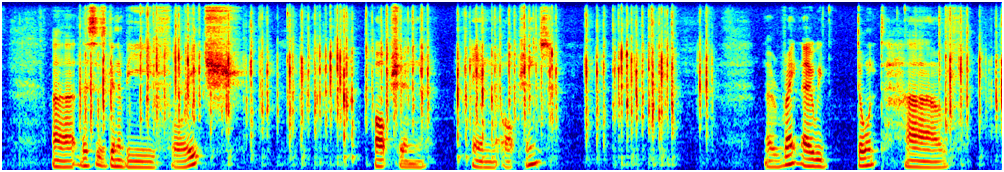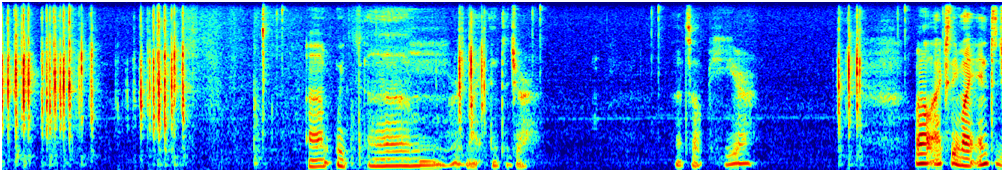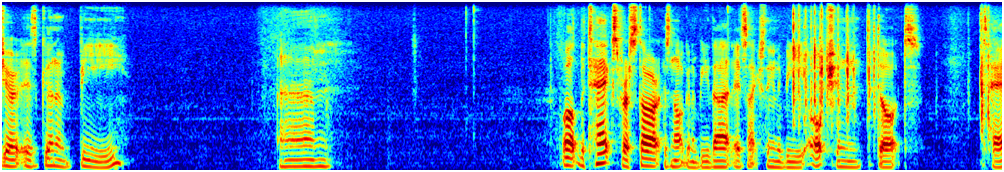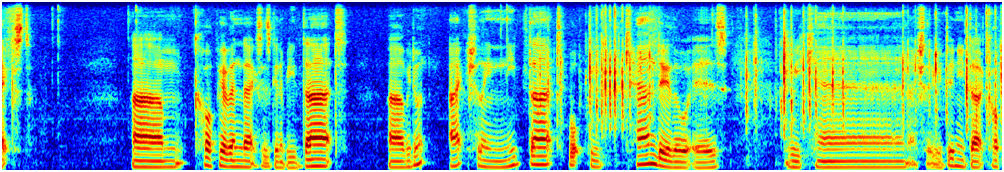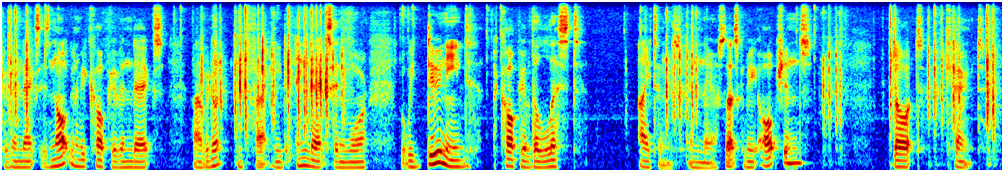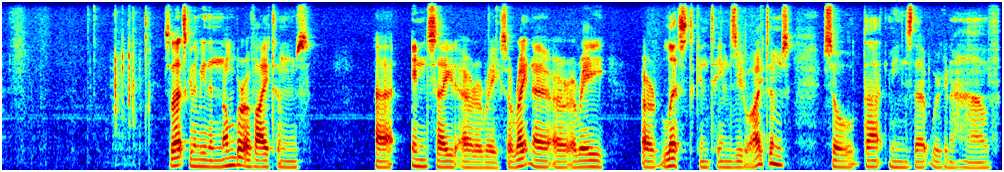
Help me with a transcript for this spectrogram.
uh, this is going to be for each option in options. Now right now we don't have um, we um, where's my integer? That's up here. Well, actually my integer is gonna be um, well, the text for a start is not going to be that. It's actually going to be option dot text. Um, copy of index is going to be that. Uh, we don't actually need that. What we can do though is we can actually we do need that copy of index. It's not going to be copy of index. Uh, we don't in fact need index anymore, but we do need a copy of the list items in there. So that's going to be options dot count. So that's going to be the number of items uh, inside our array. So right now our array, our list contains zero items. So that means that we're going to have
